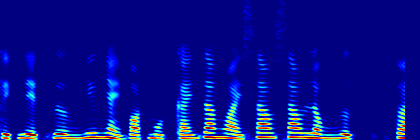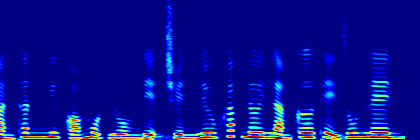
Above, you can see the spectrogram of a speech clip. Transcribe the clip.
kịch liệt dường như nhảy vọt một cái ra ngoài sao sao lồng ngực. Toàn thân như có một luồng điện truyền lưu khắp nơi làm cơ thể run lên,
